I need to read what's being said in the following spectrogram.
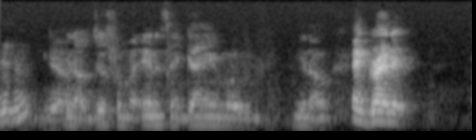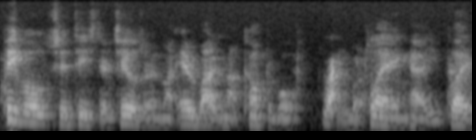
Mm-hmm. Yeah. you know, just from an innocent game of, you know, and granted, people should teach their children, like everybody's not comfortable Right. Playing how you play,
